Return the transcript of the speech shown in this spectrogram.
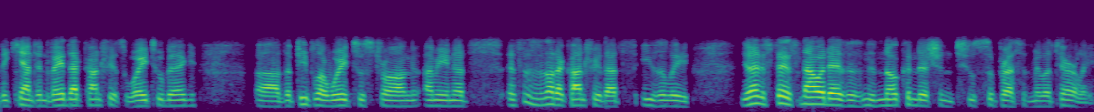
They can't invade that country; it's way too big. Uh, the people are way too strong. I mean, it's, it's this is not a country that's easily. The United States nowadays is in no condition to suppress it militarily.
